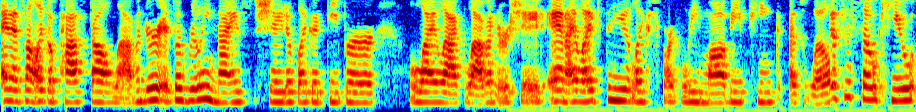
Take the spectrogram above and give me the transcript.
and it's not like a pastel lavender it's a really nice shade of like a deeper lilac lavender shade and I like the like sparkly mauvey pink as well. This is so cute.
